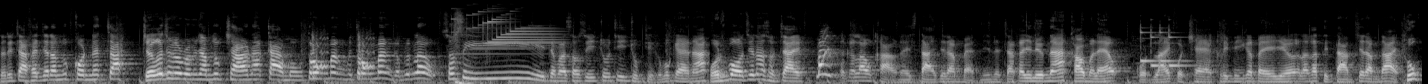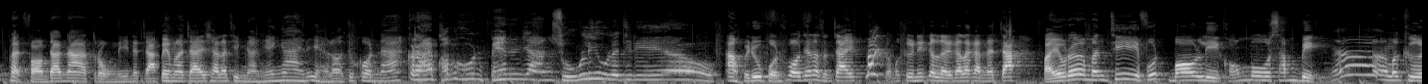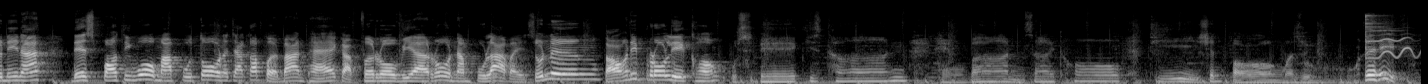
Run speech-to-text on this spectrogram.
สวัสดีจ้าแฟนจะนำทุกคนนะจ๊ะ เจอกันเจอกันเป็นประจำทุกเช้านะ9โมงตรงมั่งไม่ตรงมั่งกับเรื่องเล่าเซาซีจะมาเซาซีจูจี้จุกจิกกับพวกแกนะผลฟุตบอลจะน่าสนใจไหมแล้วก็เล่าข่าวในสไตล์เจะดำแบบนี้นะจ๊ะ ก็อย่าลืมนะ เข้ามาแล้วกดไลค์กดแชร์คลิปนี้กันไปเยอะแล้วก็ติดตามเจะดำได้ทุกแพลตฟอร์มด้านหน้าตรงนี้นะจ๊ะ เป็นกำลังใจให้ฉันและทีมงานง่ายๆนะอย่าให้รอทุกคนนะกราบขอบพระคุณเป็นอย่างสูงลิ่วเลยทีเดียวอ้าวไปดูผลฟุตบอลที่น่าสนใจไหมกับเมื่อคืนนี้กันเลยกันแล้วกันนะจ๊ะไปเริ่มมันที่ฟุตบอลลีกของโมซัมบิกเมื่อคืนนี้นะเดสปอร์ติโวมาปูโตนะจ๊ะก็เปิดบ้านแพ้กับเฟโรเวียโรนัมปูล่าไป0-1ต่อกันที่โปรลีกของอุซเบกิสถาน แห่งบ้านทรายทองที่ฉันปองมาสู่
